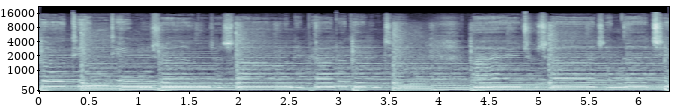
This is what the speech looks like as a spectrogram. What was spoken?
走停停，顺着少年漂流的痕迹，迈出车站的前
